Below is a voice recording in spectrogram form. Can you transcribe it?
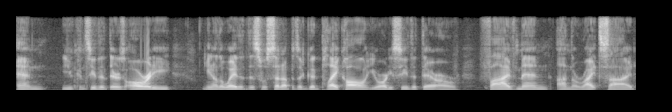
And you can see that there's already, you know, the way that this was set up is a good play call. You already see that there are five men on the right side,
